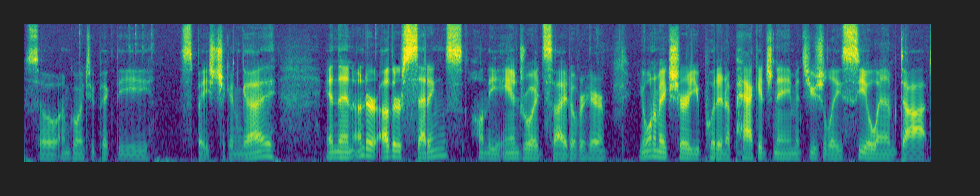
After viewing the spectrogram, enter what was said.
So I'm going to pick the Space Chicken guy. And then under other settings on the Android side over here, you want to make sure you put in a package name. It's usually com dot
